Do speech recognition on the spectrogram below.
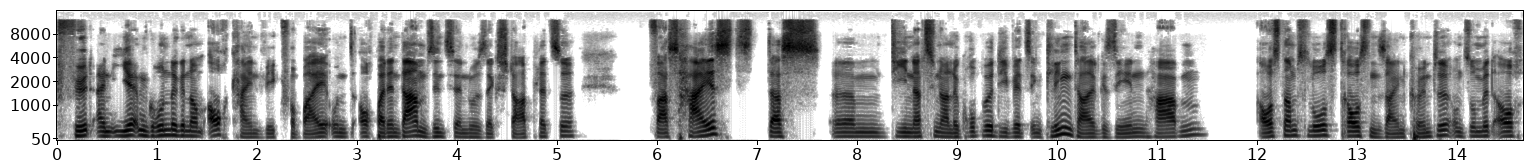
führt an ihr im Grunde genommen auch kein Weg vorbei und auch bei den Damen sind es ja nur sechs Startplätze. Was heißt, dass ähm, die nationale Gruppe, die wir jetzt in Klingenthal gesehen haben, ausnahmslos draußen sein könnte und somit auch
